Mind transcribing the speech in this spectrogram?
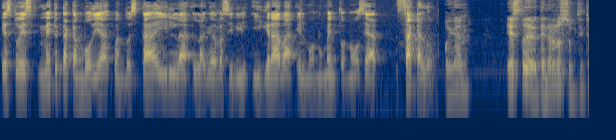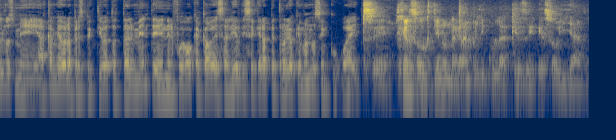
esto es, métete a Cambodia cuando está ahí la, la guerra civil y graba el monumento, ¿no? O sea, sácalo. Oigan, esto de tener los subtítulos me ha cambiado la perspectiva totalmente. En el fuego que acaba de salir dice que era petróleo quemándose en Kuwait. Sí, Herzog tiene una gran película que es de eso y ya, güey.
